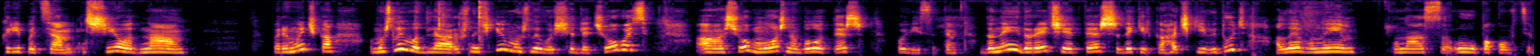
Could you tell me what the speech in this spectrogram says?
кріпиться ще одна перемичка, можливо, для рушничків, можливо, ще для чогось, щоб можна було теж повісити. До неї, до речі, теж декілька гачків йдуть, але вони у нас у упаковці.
